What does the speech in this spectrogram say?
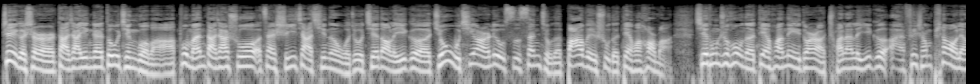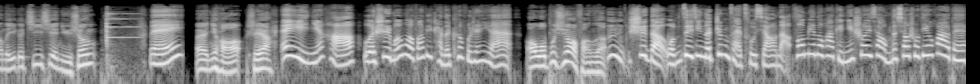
这个事儿大家应该都经过吧？啊，不瞒大家说，在十一假期呢，我就接到了一个九五七二六四三九的八位数的电话号码。接通之后呢，电话那一端啊，传来了一个哎非常漂亮的一个机械女声。喂，哎，你好，谁呀？哎，您好，我是某某房地产的客服人员。哦，我不需要房子。嗯，是的，我们最近呢正在促销呢，方便的话给您说一下我们的销售电话呗，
